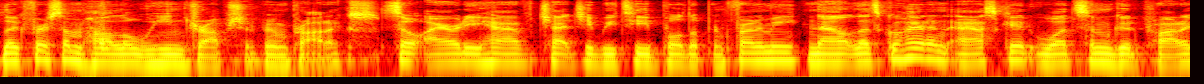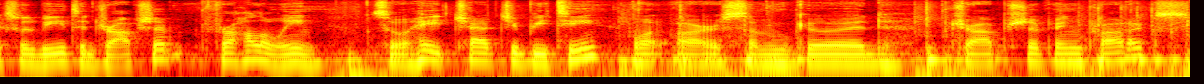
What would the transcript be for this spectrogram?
look for some Halloween dropshipping products. So I already have ChatGPT pulled up in front of me. Now let's go ahead and ask it what some good products would be to dropship for Halloween. So hey, ChatGPT, what are some good dropshipping products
